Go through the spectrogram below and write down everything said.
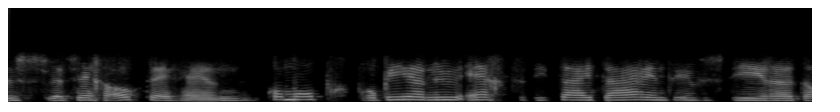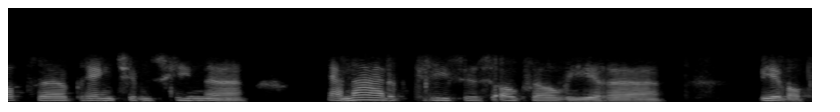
Dus we zeggen ook tegen hen: kom op, probeer nu echt die tijd daarin te investeren. Dat uh, brengt je misschien uh, ja, na de crisis ook wel weer, weer wat,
